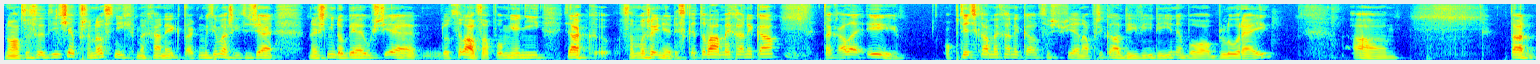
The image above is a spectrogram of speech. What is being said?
No a co se týče přenosných mechanik, tak musíme říct, že v dnešní době už je docela v zapomnění jak samozřejmě disketová mechanika, tak ale i optická mechanika, což je například DVD nebo Blu-ray. A ta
